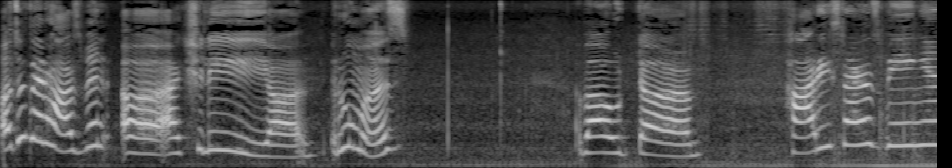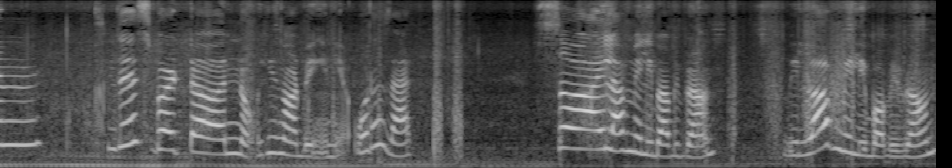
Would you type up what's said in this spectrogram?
Also, there has been uh, actually uh, rumors about uh, Harry Styles being in this, but uh, no, he's not being in here. What is that? So I love Millie Bobby Brown. We love Millie Bobby Brown.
